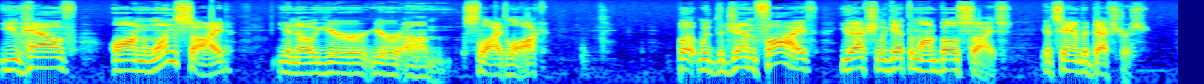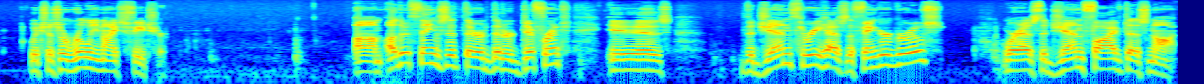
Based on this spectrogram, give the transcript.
you have on one side, you know, your, your um, slide lock, but with the Gen 5, you actually get them on both sides. It's ambidextrous, which is a really nice feature. Um, other things that, they're, that are different is the Gen 3 has the finger grooves, whereas the Gen 5 does not.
